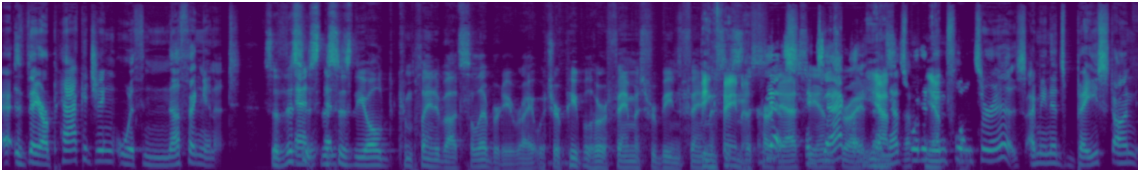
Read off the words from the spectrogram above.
Uh, they are packaging with nothing in it So this And- is this is the old complaint about celebrity, right? Which are people who are famous for being famous. This is famous. The Kardashians, yes, exactly. right? Yep. And that's what an Yep. influencer is. I mean, it's based on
